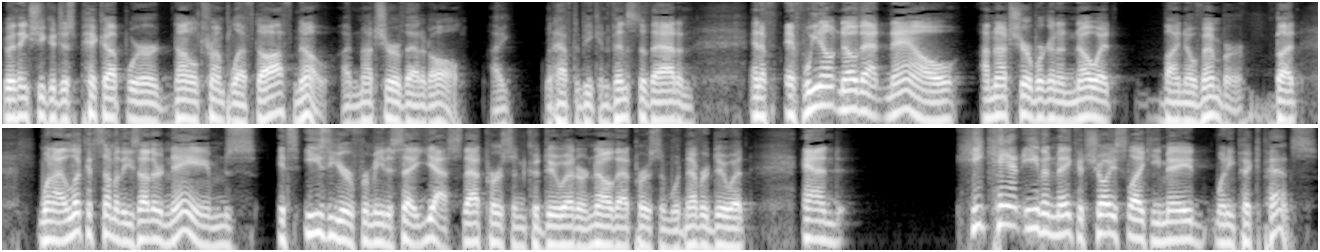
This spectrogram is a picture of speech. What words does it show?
do I think she could just pick up where Donald Trump left off? No, I'm not sure of that at all. I would have to be convinced of that, and and if if we don't know that now, I'm not sure we're going to know it by November. But when I look at some of these other names, it's easier for me to say yes, that person could do it, or no, that person would never do it, and he can't even make a choice like he made when he picked Pence.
